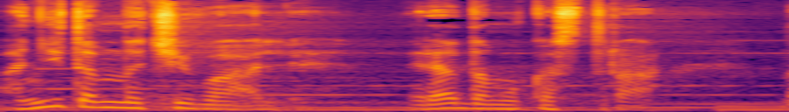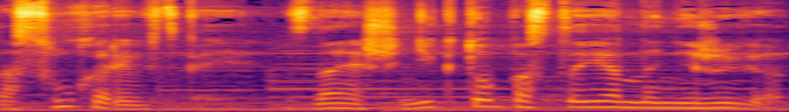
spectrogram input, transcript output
они там ночевали, рядом у костра. На Сухаревской, знаешь, никто постоянно не живет.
